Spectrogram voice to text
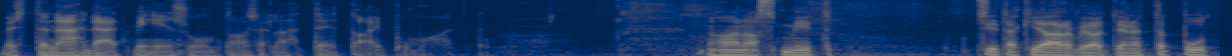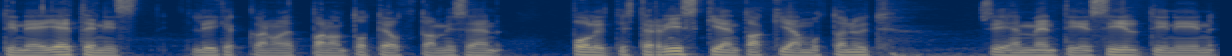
me sitten nähdään, että mihin suuntaan se lähtee taipumaan. No Hanna Smith, sitäkin arvioitiin, että Putin ei etenisi liikekannallepanon toteuttamiseen poliittisten riskien takia, mutta nyt siihen mentiin silti, niin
